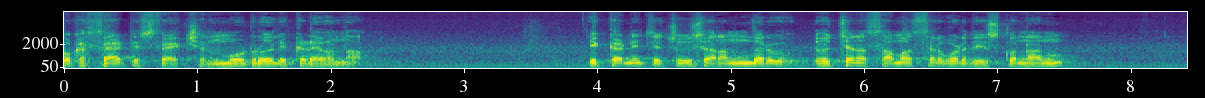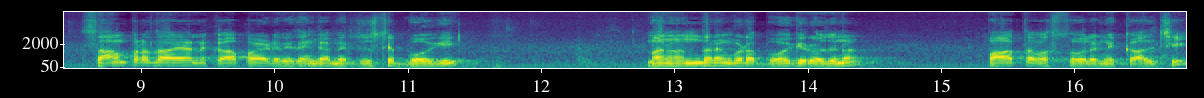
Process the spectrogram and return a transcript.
ఒక సాటిస్ఫాక్షన్ మూడు రోజులు ఇక్కడే ఉన్నాం. ఇక్కడి నుంచి చూశారు అందరూ వచ్చిన సమస్యలు కూడా తీసుకున్నాను. సాంప్రదాయాలను కాపాడే విధంగా మీరు చూస్తే భోగి. మనందరం అందరం కూడా భోగి రోజున పాత వస్తువులని కాల్చి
